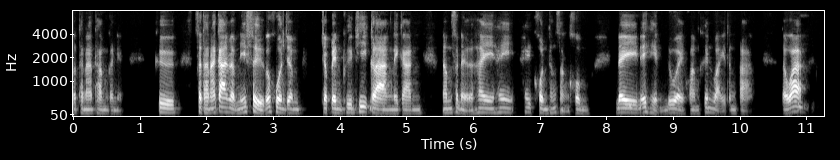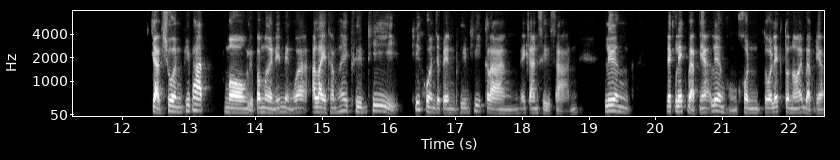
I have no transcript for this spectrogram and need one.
วัฒนธรรมกันเนี่ย คือ สถานการณ์แบบนี้สื่อก็ควรจะจะเป็นพื้นที่กลางในการนำเสนอให้ให้ให้คนทั้งสังคมได้ได้เห็นด้วยความเคลื่อนไหวต่างๆ แต่ว่าอยากชวนพี่พัฒมองหรือประเมินนิดหนึ่งว่าอะไรทำให้พื้นที่ที่ควรจะเป็นพื้นที่กลางในการสื่อสาร เรื่องเล็ก ๆ แบบนี้เรื่องของคนตัวเล็กตัวน้อยแบบเนี้ย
